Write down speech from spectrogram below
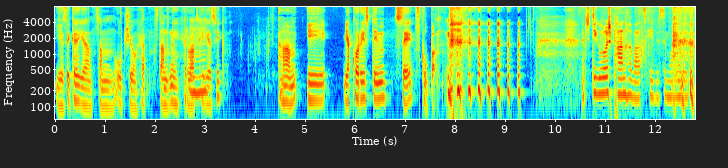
jezike. Ja sam učio her, standardni hrvatski jezik. Um, I ja koristim sve skupa. Znači ti govoriš pan hrvatski, bi se moglo reći.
